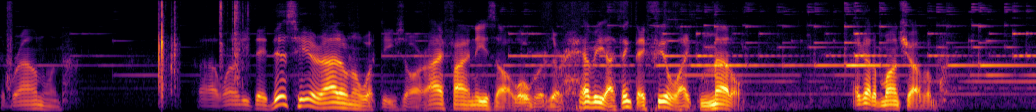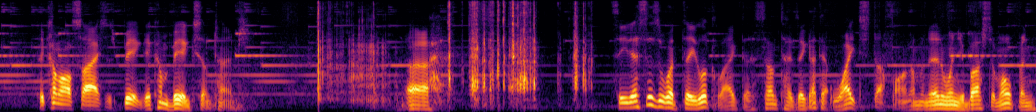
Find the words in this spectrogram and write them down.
that's a brown one. Uh, one of these days. This here, I don't know what these are. I find these all over. They're heavy. I think they feel like metal. I got a bunch of them. They come all sizes. Big. They come big sometimes. Uh, See, this is what they look like. Sometimes they got that white stuff on them, and then when you bust them open,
